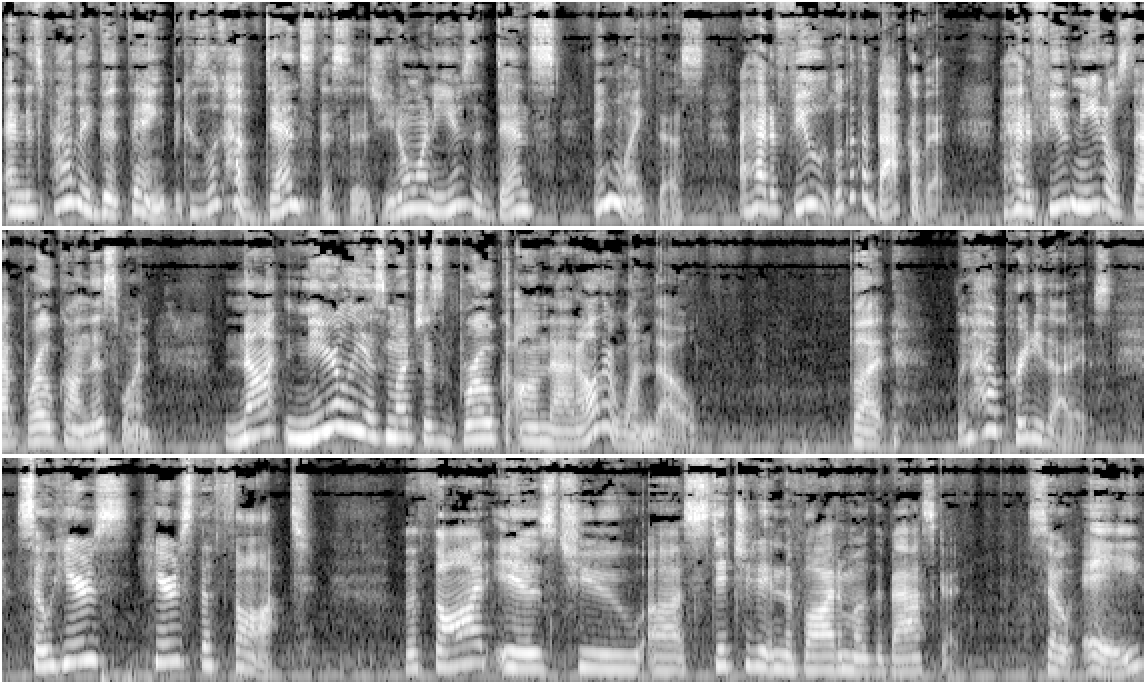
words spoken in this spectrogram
And it's probably a good thing because look how dense this is. You don't want to use a dense thing like this. I had a few, look at the back of it. I had a few needles that broke on this one. Not nearly as much as broke on that other one though. But look how pretty that is. So here's, here's the thought. The thought is to uh, stitch it in the bottom of the basket. So A,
